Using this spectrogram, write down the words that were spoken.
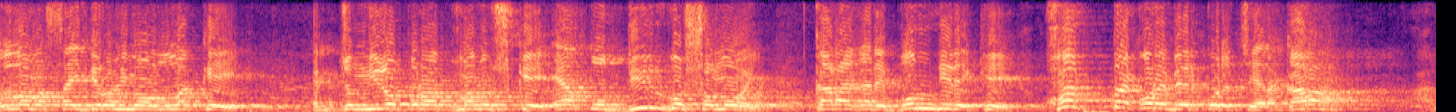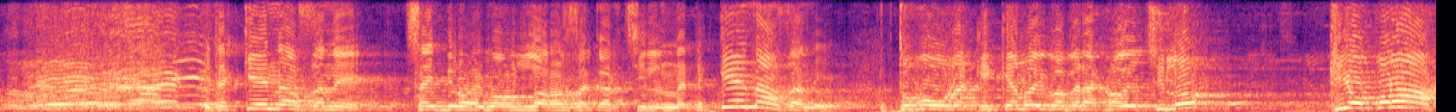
আল্লামা সাইদি রহিমাউল্লাহকে একজন নিরপরাধ মানুষকে এত দীর্ঘ সময় কারাগারে বন্দি রেখে হত্যা করে বের করেছে এরা কারা? এটা কে না জানে? সাইদি রহিমাউল্লাহ রাজাকার ছিলেন না, এটা কে না জানে? তবু ওনাকে কেন এইভাবে রাখা হয়েছিল? কি অপরাধ?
